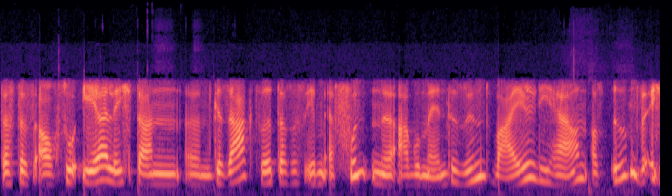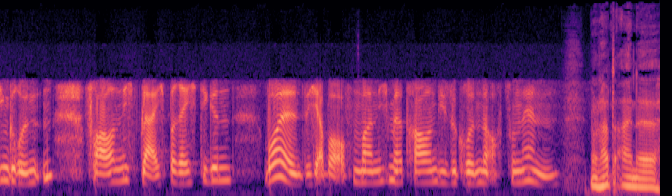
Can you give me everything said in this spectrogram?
dass das auch so ehrlich dann ähm, gesagt wird, dass es eben erfundene Argumente sind, weil die Herren aus irgendwelchen Gründen Frauen nicht gleichberechtigen wollen, sich aber offenbar nicht mehr trauen, diese Gründe auch zu nennen. Nun hat eine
